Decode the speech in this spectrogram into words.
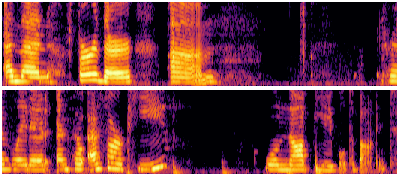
And then further, um, translated, and so SRP will not be able to bind.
